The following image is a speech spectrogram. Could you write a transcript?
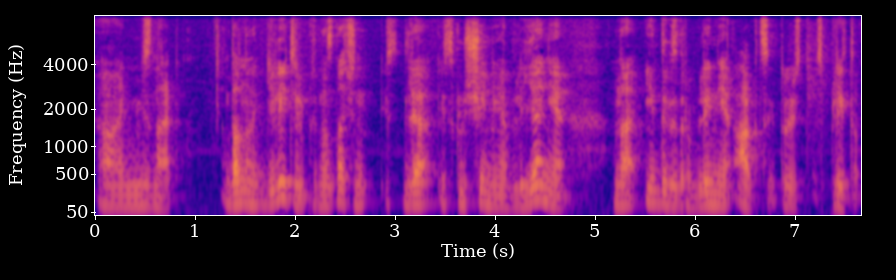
а, не знает. Данный делитель предназначен для исключения влияния на индекс дробления акций, то есть сплитов.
